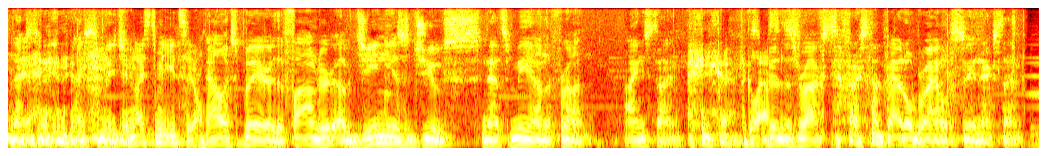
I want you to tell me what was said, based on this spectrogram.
Nice to meet, nice to meet you. nice to meet you too. Alex Bayer, the founder of Genius Juice, and that's me on the front. Einstein. the glasses. Business rock stars. I'm Pat O'Brien. We'll see you next time.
